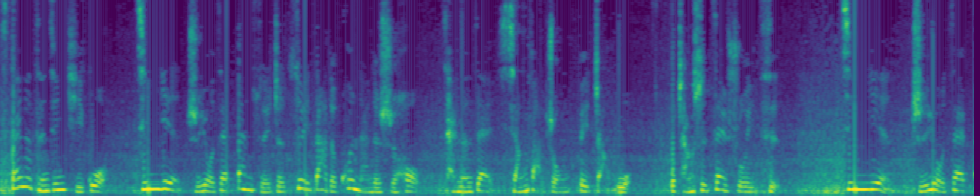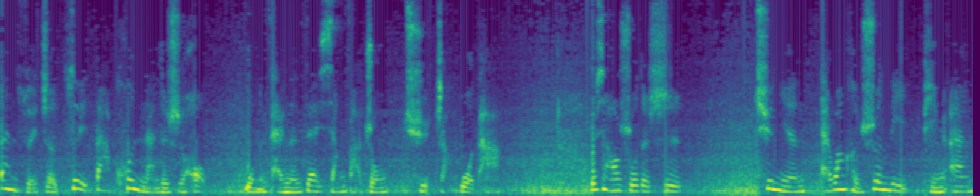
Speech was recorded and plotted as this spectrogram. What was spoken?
Steiner 曾经提过，经验只有在伴随着最大的困难的时候，才能在想法中被掌握。我尝试再说一次，经验只有在伴随着最大困难的时候，我们才能在想法中去掌握它。我想要说的是，去年台湾很顺利平安，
